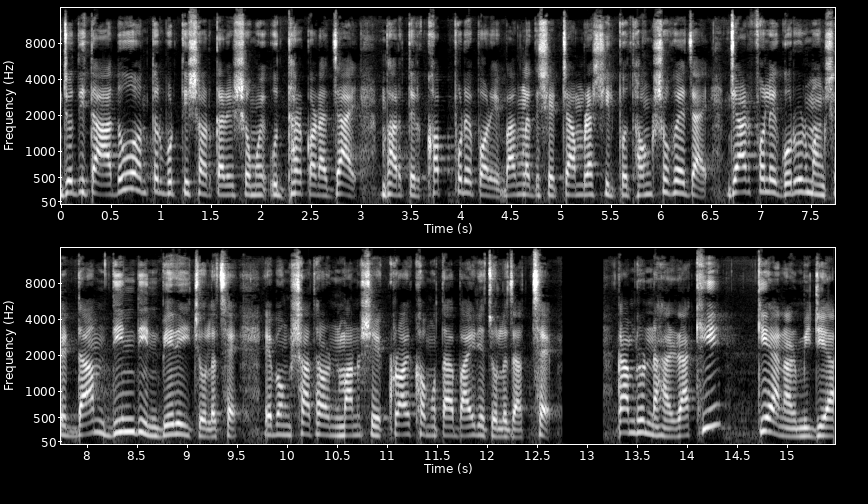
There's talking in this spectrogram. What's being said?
যদি তা আদৌ অন্তর্বর্তী সরকারের সময় উদ্ধার করা যায়, ভারতের খপ্পরে পড়ে বাংলাদেশের চামড়া শিল্প ধ্বংস হয়ে যায়, যার ফলে গরুর মাংসের দাম দিন দিন বেড়েই চলেছে এবং সাধারণ মানুষের ক্রয় ক্ষমতা বাইরে চলে যাচ্ছে। কামরুন নাহার রাখি, কেয়ানার মিডিয়া।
